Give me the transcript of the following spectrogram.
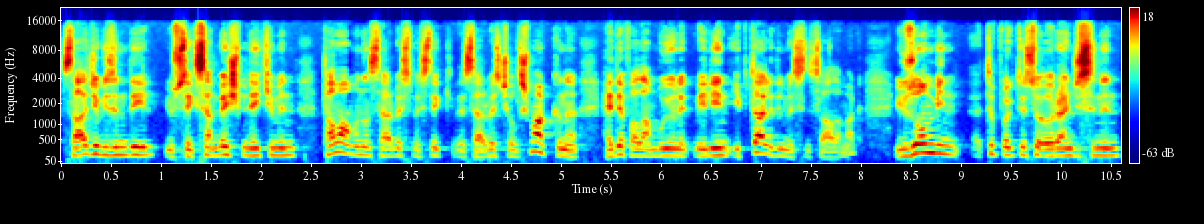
sadece bizim değil 185 bin hekimin tamamının serbest meslek ve serbest çalışma hakkını hedef alan bu yönetmeliğin iptal edilmesini sağlamak, 110 bin tıp fakültesi öğrencisinin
